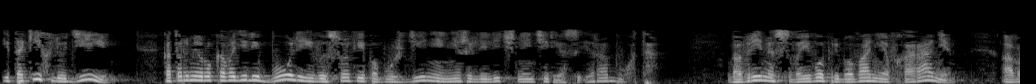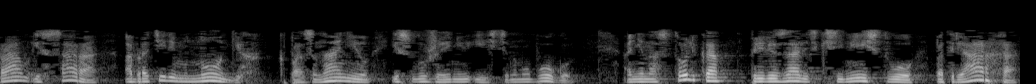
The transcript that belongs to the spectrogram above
и таких людей, которыми руководили более высокие побуждения, нежели личные интересы и работа во время своего пребывания в Харане Авраам и Сара обратили многих к познанию и служению истинному Богу. Они настолько привязались к семейству патриарха,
